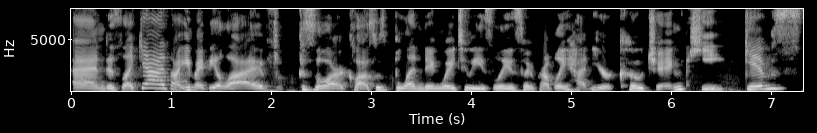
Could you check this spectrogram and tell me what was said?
and is like, Yeah, I thought you might be alive because Alaric Klaus was blending way too easily, so he probably had your coaching. He gives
